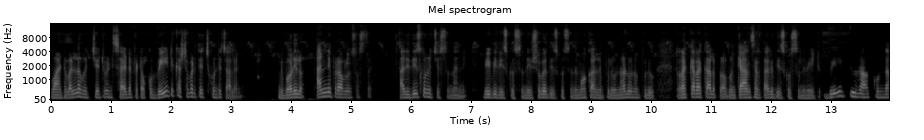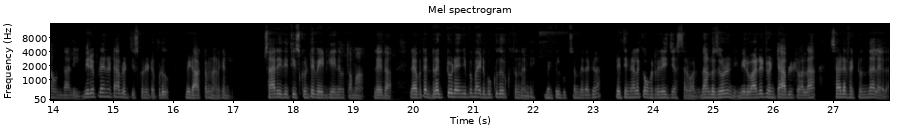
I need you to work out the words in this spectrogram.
వాటి వల్ల వచ్చేటువంటి సైడ్ ఎఫెక్ట్ ఒక వెయిట్ కష్టపడి తెచ్చుకుంటే చాలండి. మీ బాడీలో అన్ని ప్రాబ్లమ్స్ వస్తాయి. అది తీసుకొని వచ్చేస్తుంది అన్ని బీపీ తీసుకొస్తుంది షుగర్ తీసుకొస్తుంది మోకాళ్ళ నొప్పులు నడు నొప్పులు రకరకాల ప్రాబ్లం క్యాన్సర్ దాకా తీసుకొస్తుంది వెయిట్. వెయిట్ రాకుండా ఉండాలి. మీరు ఎప్పుడైనా టాబ్లెట్ తీసుకునేటప్పుడు మీ డాక్టర్ని అడగండి. సార్ ఇది తీసుకుంటే వెయిట్ గెయిన్ అవుతామా? లేదా? లేకపోతే డ్రగ్ టుడే అని చెప్పి బయట బుక్ దొరుకుతుందండి. మెడికల్ బుక్స్ మీ దగ్గర ప్రతి నెలకి ఒకటి రిలీజ్ చేస్తారు వాళ్ళు. దాంట్లో చూడండి మీరు వాడేటువంటి ట్యాబ్లెట్ వల్ల సైడ్ ఎఫెక్ట్ ఉందా లేదా?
